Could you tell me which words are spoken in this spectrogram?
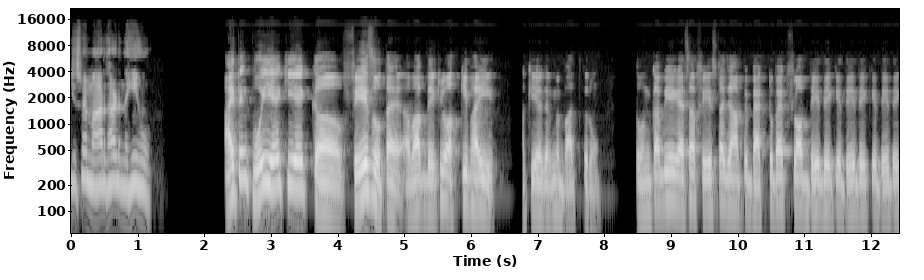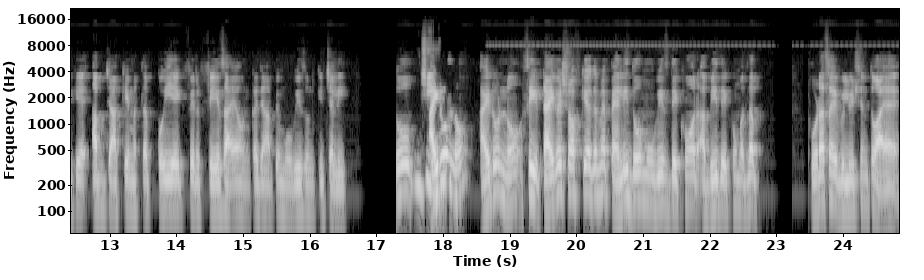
जिसमें मार धाड़ नहीं हो? आई थिंक वही है कि एक फ़ेज़ uh, होता है। अब आप देख लो अक्की भाई की अगर मैं बात करूँ तो उनका भी एक ऐसा फ़ेज़ था जहाँ पे बैक टू बैक फ्लॉप दे दे के दे दे के दे दे के अब जाके मतलब कोई एक फिर फ़ेज़ आया उनका जहाँ पे मूवीज़ उनकी चली। तो I don't know I don't know see Tiger Shroff की अगर मैं पहली दो मूवीज़ देखूँ और अभी देखूँ मतलब थोड़ा सा एवोल्यूशन तो आया है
